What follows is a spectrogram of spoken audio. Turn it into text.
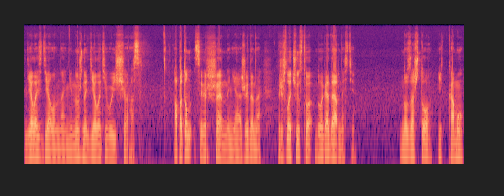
дело сделано, не нужно делать его еще раз. А потом, совершенно неожиданно, пришло чувство благодарности. Но за что и к кому?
